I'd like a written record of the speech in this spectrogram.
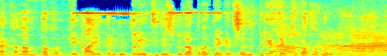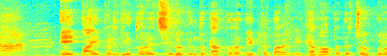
দেখালাম, তখন কি পাইপের ভিতরে জিনিসগুলো আপনারা দেখেছেন? প্লিজ একটু কথা বলবেন। এই পাইপের ভিতরে ছিল কিন্তু আপনারা দেখতে পারেননি। কেন? আপনাদের চোখগুলো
